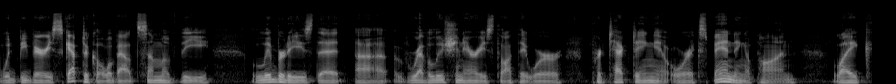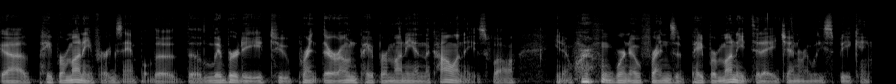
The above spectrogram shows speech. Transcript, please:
would be very skeptical about some of the liberties that uh, revolutionaries thought they were protecting or expanding upon, like uh, paper money, for example, the the liberty to print their own paper money in the colonies. Well, you know, we're, we're no friends of paper money today, generally speaking,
